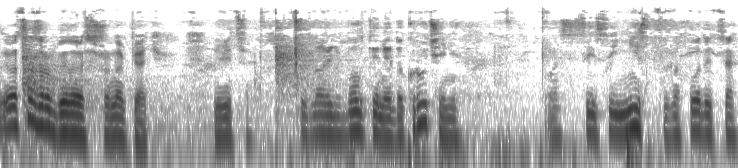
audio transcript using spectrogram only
і оце зробили ось що на 5. Дивіться, тут навіть болти не докручені. Ось цей, цей міст знаходиться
